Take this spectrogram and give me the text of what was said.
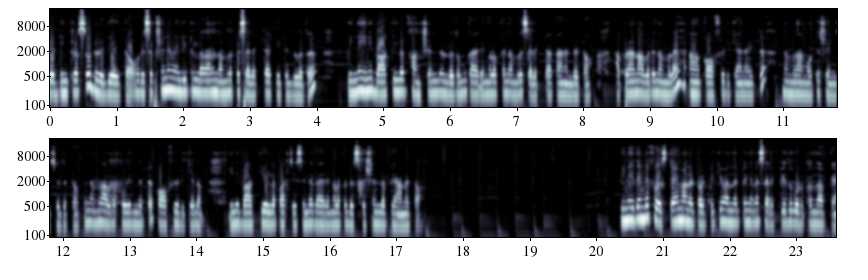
വെഡ്ഡിങ് ഡ്രസ്സ് റെഡി ആയിട്ടോ റിസപ്ഷന് വേണ്ടിയിട്ടുള്ളതാണ് നമ്മളിപ്പോൾ സെലക്ട് ആക്കിയിട്ടുള്ളത്. പിന്നെ ഇനി ബാക്കിയുള്ള ഫംഗ്ഷനിലുള്ളതും കാര്യങ്ങളൊക്കെ നമ്മൾ സെലക്ട് ആക്കാനുണ്ട് കേട്ടോ അപ്പോഴാണ് അവർ നമ്മളെ കോഫി അടിക്കാനായിട്ട് നമ്മൾ അങ്ങോട്ട് ക്ഷണിച്ചത് കേട്ടോ അപ്പം നമ്മൾ അവിടെ പോയിരുന്നിട്ട് കോഫി അടിക്കലും ഇനി ബാക്കിയുള്ള പർച്ചേസിന്റെ കാര്യങ്ങളൊക്കെ ഡിസ്കഷനിലൊക്കെയാണ് കേട്ടോ പിന്നെ ഇതെന്റെ ഫസ്റ്റ് ടൈം ആണ് കേട്ടോ ഒറ്റയ്ക്ക് വന്നിട്ട് ഇങ്ങനെ സെലക്ട് ചെയ്ത് കൊടുക്കുന്നതൊക്കെ.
